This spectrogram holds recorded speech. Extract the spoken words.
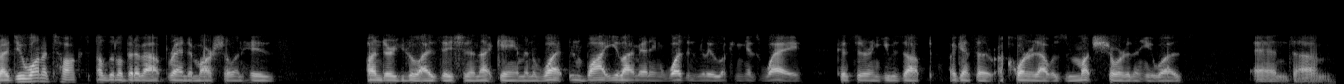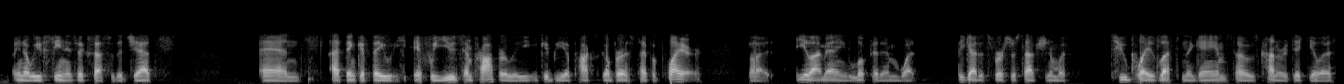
but I do want to talk a little bit about Brandon Marshall and his underutilization in that game and what and why Eli Manning wasn't really looking his way, considering he was up against a, a corner that was much shorter than he was. And um, you know we've seen his success with the Jets, and I think if they if we use him properly, he could be a Plaxico Burress type of player. But Eli Manning looked at him what he got his first reception with two plays left in the game, so it was kind of ridiculous.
